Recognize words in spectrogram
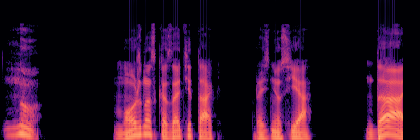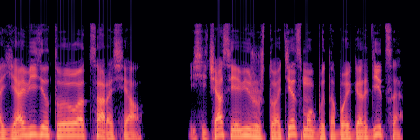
но... Можно сказать и так. — произнес я. «Да, я видел твоего отца, Росиал. И сейчас я вижу, что отец мог бы тобой гордиться.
